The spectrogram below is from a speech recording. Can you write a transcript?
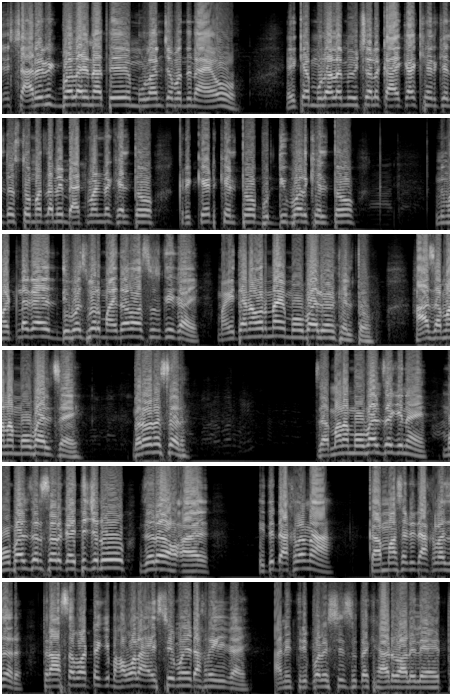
जे शारीरिक बल आहे ना ते मुलांच्या मध्ये नाही हो. एका मुलाला मी विचारलं काय काय खेळ खेळतोस? तो म्हटलं मी बॅडमिंटन खेळतो क्रिकेट खेळतो बुद्धिबळ खेळतो. मी म्हटलं काय दिवसभर मैदानावर असतोस की काय? मैदानावर नाही मोबाईलवर खेळतो. हा जमाना मोबाईलचा आहे. बरोबर ना सर? जमाना मोबाईलचा की नाही? मोबाईल जर सर काही चलू जर इथे टाकला ना कामासाठी टाकला जर तर असं वाटतं की भावाला आय सी मध्ये टाकलं की काय? आणि ट्रिपल एस सुद्धा खेळाडू आलेले आहेत.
